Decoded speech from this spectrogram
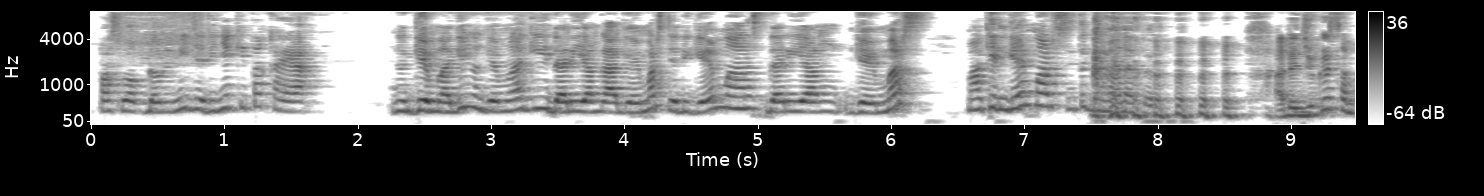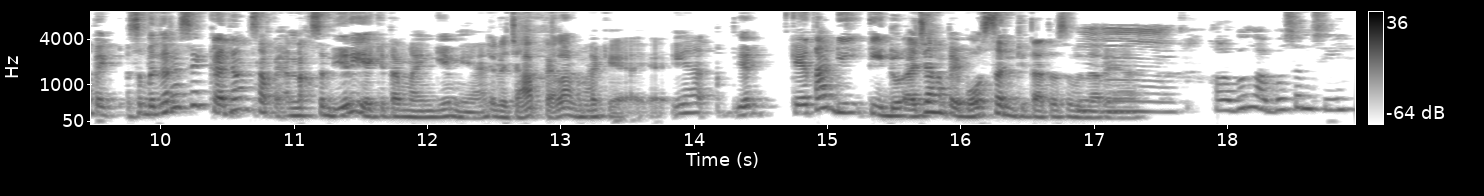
pas lockdown ini jadinya kita kayak ngegame lagi ngegame lagi. Dari yang gak gamers jadi gamers. Dari yang gamers makin gamers. Itu gimana tuh? Ada juga sampai sebenarnya sih kadang sampai anak sendiri ya kita main game ya. Ya udah capek lah. Namanya. kayak ya, ya, ya kayak tadi tidur aja sampai bosen kita tuh sebenarnya. Hmm, kalau gue nggak bosen sih.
